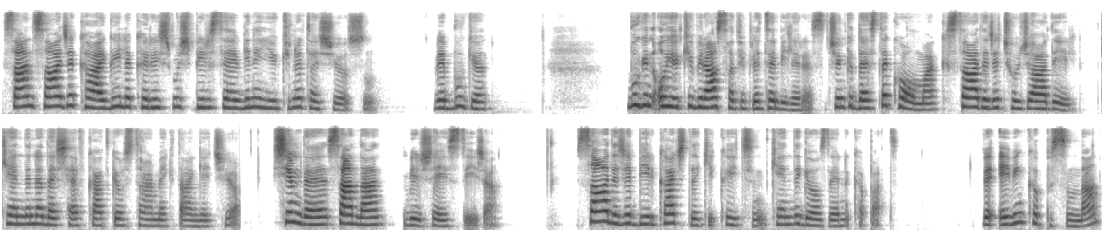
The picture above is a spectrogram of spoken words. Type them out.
Sen sadece kaygıyla karışmış bir sevginin yükünü taşıyorsun. Ve bugün, bugün o yükü biraz hafifletebiliriz. Çünkü destek olmak sadece çocuğa değil, kendine de şefkat göstermekten geçiyor. Şimdi senden bir şey isteyeceğim. Sadece birkaç dakika için kendi gözlerini kapat ve evin kapısından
